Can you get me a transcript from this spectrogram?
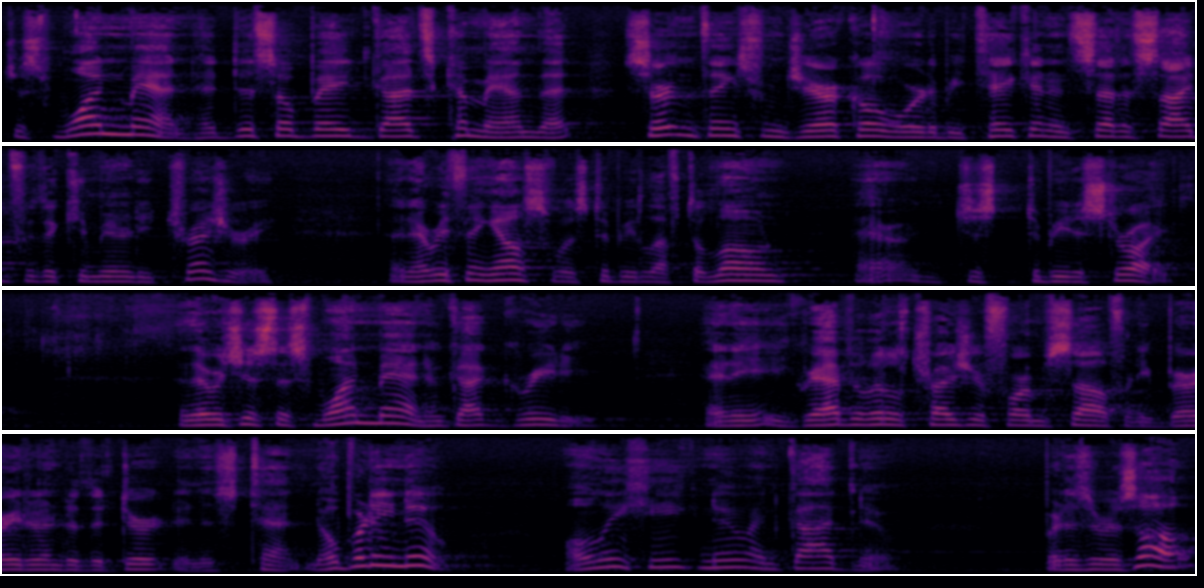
just one man, had disobeyed God's command that certain things from Jericho were to be taken and set aside for the community treasury, and everything else was to be left alone, uh, just to be destroyed. And there was just this one man who got greedy, and he, he grabbed a little treasure for himself and he buried it under the dirt in his tent. Nobody knew, only he knew and God knew. But as a result,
